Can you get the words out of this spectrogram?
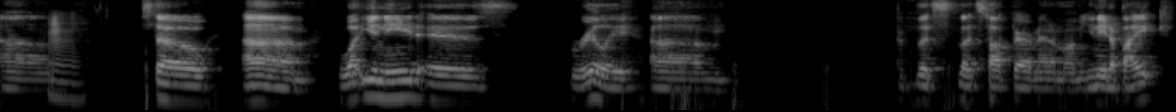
Um, mm. So um, what you need is really um, let's let's talk bare minimum. You need a bike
